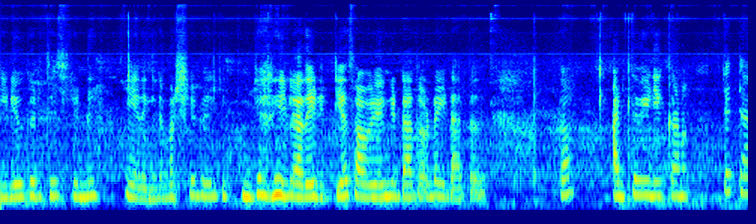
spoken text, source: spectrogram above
വീഡിയോ ഒക്കെ എടുത്ത് വെച്ചിട്ടുണ്ട്. ഏതെങ്കിലും വർഷം ഇടുമായിരിക്കും എനിക്കറിയില്ല. അത് എഡിറ്റ് ചെയ്യാൻ സൗകര്യം കിട്ടാത്തതുകൊണ്ടാണ് ഇടാത്തത്. അപ്പോൾ അടുത്ത വീഡിയോ കാണാം. ടാറ്റാ.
